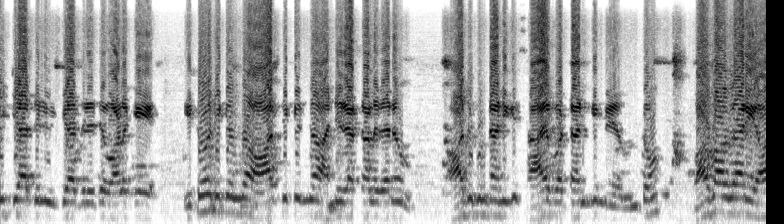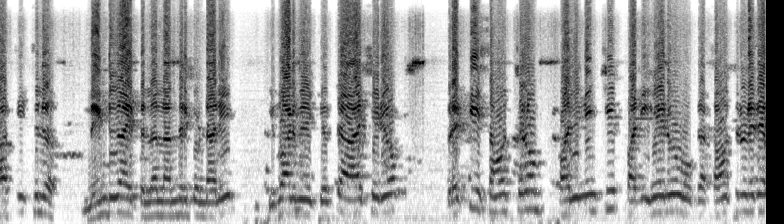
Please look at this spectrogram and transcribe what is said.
విద్యార్థులు విద్యార్థులు అయితే వాళ్ళకి ఇతోధికంగా ఆర్థికంగా అన్ని రకాలుగాను ఆదుకుంటానికి సహాయపడటానికి మేము ఉంటాం. బాబా గారి ఆఫీసులు మెండుగా ఈ పిల్లలందరికీ ఉండాలి. ఇవాళ మేము చెప్తే ఆశ్చర్యం. ప్రతి సంవత్సరం పది నుంచి పదిహేను ఒక సంవత్సరం అయితే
